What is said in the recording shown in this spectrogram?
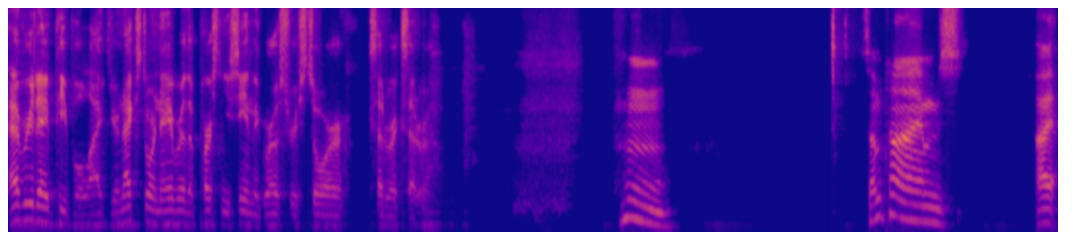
Everyday people, like your next door neighbor, the person you see in the grocery store, et cetera, et cetera. Hmm. Sometimes I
